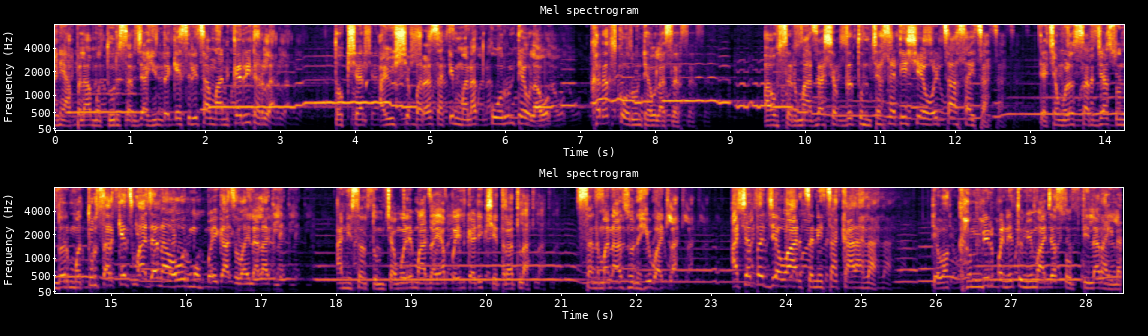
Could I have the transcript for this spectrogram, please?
आणि आपला मथुर सर्जा हिंद केसरीचा मानकरी ठरला. तो क्षण आयुष्यभरासाठी मनात कोरून ठेवला हो. खरंच कोरून ठेवला सर. अहो सर माझा शब्द तुमच्यासाठी शेवटचा असायचा. त्याच्यामुळं सर्जा सुंदर मथुर सारखेच माझ्या नावावर मुंबई गाजवायला लागले. आणि सर तुमच्यामुळे माझा या बैलगाडी क्षेत्रातला सन्मान अजूनही वाढला. अशातच जेव्हा अडचणीचा काळ आला तेव्हा खंबीरपणे तुम्ही माझ्या सोबतीला राहिला.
